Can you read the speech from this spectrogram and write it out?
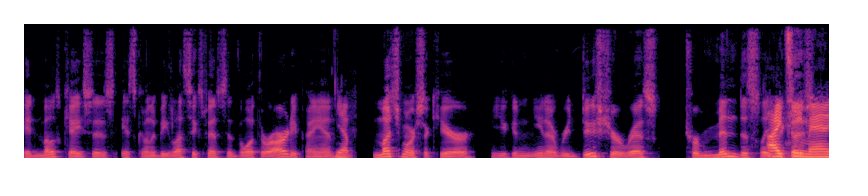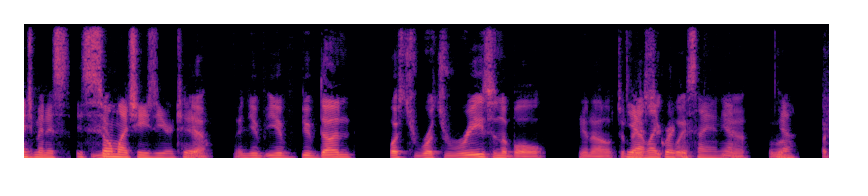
in most cases, it's going to be less expensive than what they're already paying. Yep. Much more secure. You can, you know, reduce your risk tremendously. IT management is is so you- much easier too. Yeah, and you've you've you've done what's what's reasonable, you know, to Yeah, basically, like Rick was saying, yeah. you know, Yeah.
